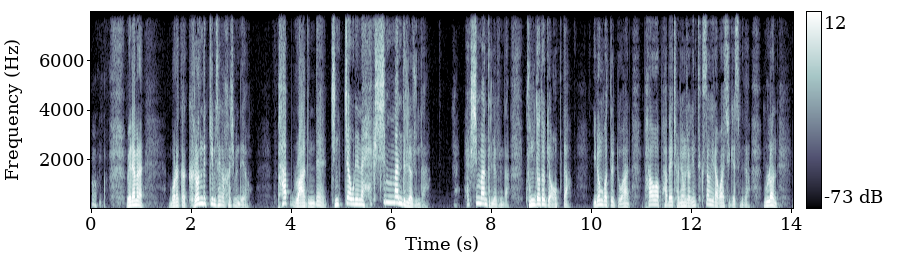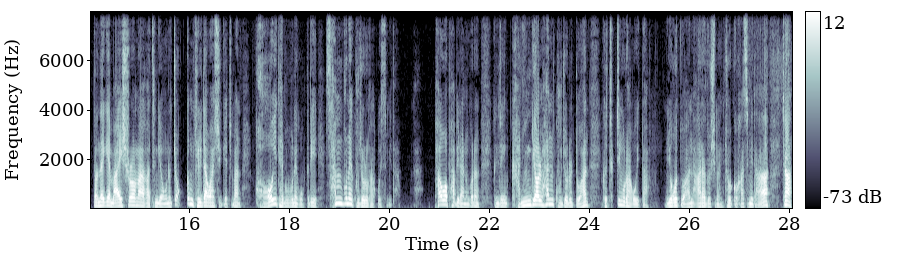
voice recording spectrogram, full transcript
왜냐하면 뭐랄까 그런 느낌 생각하시면 돼요. 팝 락인데 진짜 우리는 핵심만 들려준다. 핵심만 들려준다. 군더더기 없다. 이런 것들 또한 파워팝의 전형적인 특성이라고 할 수 있겠습니다. 물론 The Knack의 My Sharona 같은 경우는 조금 길다고 할 수 있겠지만 거의 대부분의 곡들이 3분의 구조를 갖고 있습니다. power pop이라는 것은 굉장히 간결한 구조를 또한 그 특징으로 하고 있다. 이것 또한 알아두시면 좋을 것 같습니다. 자,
